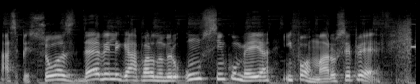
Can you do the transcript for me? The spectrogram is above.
as pessoas devem ligar para o número 156 e informar o CPF.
